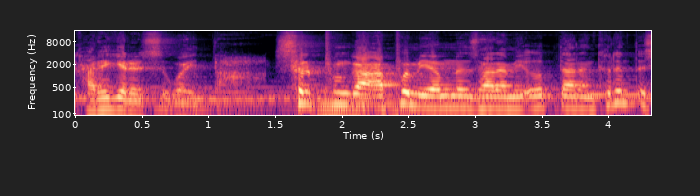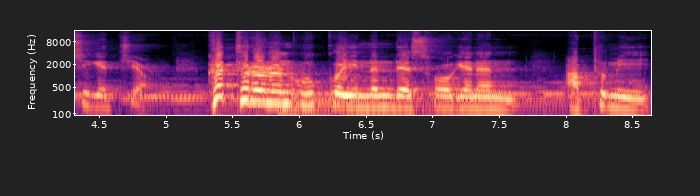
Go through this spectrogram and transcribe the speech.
가리개를 쓰고 있다. 슬픔과 아픔이 없는 사람이 없다는 그런 뜻이겠죠. 겉으로는 웃고 있는데 속에는 아픔이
